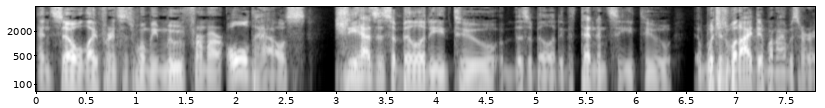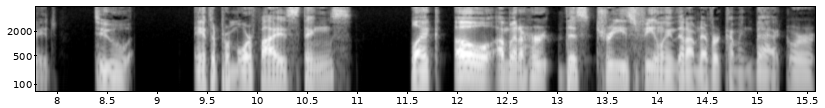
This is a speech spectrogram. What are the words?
And so, like for instance, when we moved from our old house, she has this ability to this ability, this tendency to, which is what I did when I was her age, to anthropomorphize things. like, oh, I'm going to hurt this tree's feeling that I'm never coming back, or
